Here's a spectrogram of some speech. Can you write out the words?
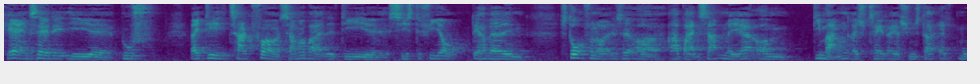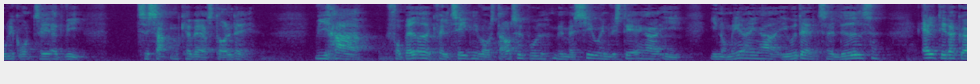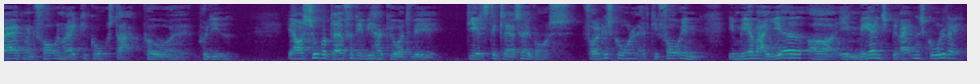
Kære ansatte i øh, BUF, rigtig tak for samarbejdet de øh, sidste fire år. Det har været en stor fornøjelse at arbejde sammen med jer om de mange resultater, jeg synes, der er alt mulig grund til, at vi til sammen kan være stolte af. Vi har forbedret kvaliteten i vores dagtilbud med massive investeringer i, i normeringer, i uddannelse og ledelse. Alt det, der gør, at man får en rigtig god start på, øh, på livet. Jeg er også super glad for det, vi har gjort ved de ældste klasser i vores folkeskole, at de får en, en mere varieret og en mere inspirerende skoledag.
